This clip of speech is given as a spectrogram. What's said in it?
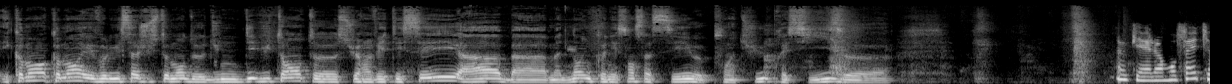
et comment comment a évolué ça justement d'une débutante sur un VTC à bah, maintenant une connaissance assez pointue, précise Ok, alors en fait,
